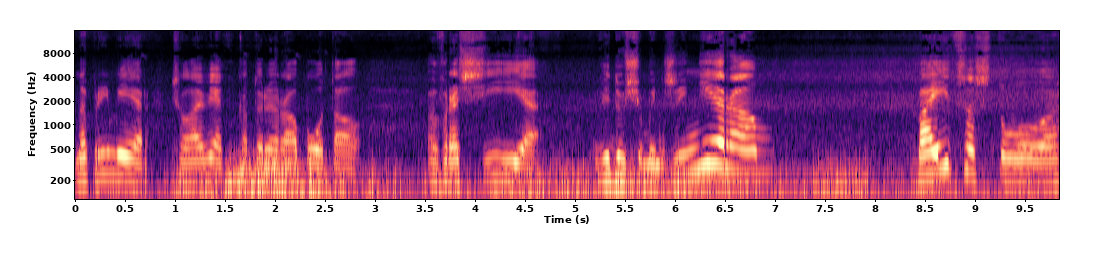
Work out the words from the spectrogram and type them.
Например, человек, который работал в России ведущим инженером, боится, что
